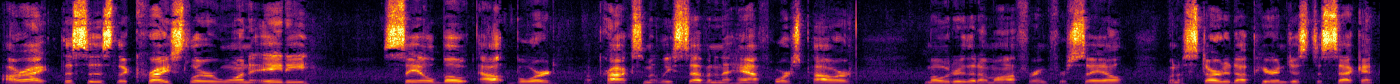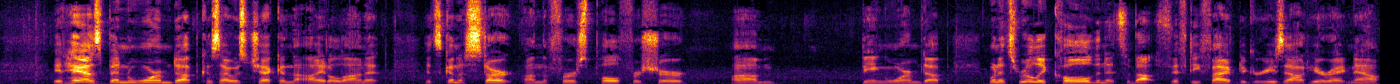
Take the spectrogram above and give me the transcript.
All right, this is the Chrysler 180 sailboat outboard, approximately seven and a half horsepower motor that I'm offering for sale. I'm going to start it up here in just a second. It has been warmed up because I was checking the idle on it. It's going to start on the first pull for sure, um, being warmed up. When it's really cold and it's about 55 degrees out here right now,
